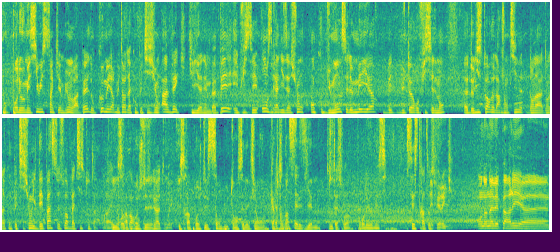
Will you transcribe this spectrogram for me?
pour, pour Léo Messi, oui, cinquième but, on le rappelle, donc co-meilleur buteur de la compétition avec Kylian Mbappé. Et puis c'est 11 réalisations en Coupe du Monde. C'est le meilleur bu- buteur officiellement euh, de l'histoire de l'Argentine dans la, dans la compétition. Il dépasse ce soir Baptiste Tuta. Ouais, il se rapproche des- à tomber. Il se rapproche des 100 buts en sélection. hein. 96e 96e Tout à ce soir pour Léo Messi. C'est stratosphérique. On en avait parlé euh,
